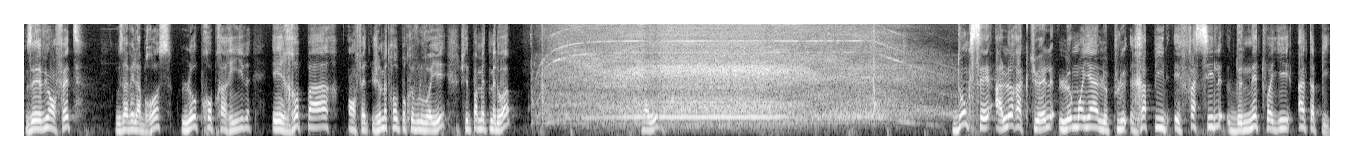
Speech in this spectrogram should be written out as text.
Vous avez vu en fait, vous avez la brosse, l'eau propre arrive et repart en fait. Je vais mettre en haut pour que vous le voyez. Je ne vais pas mettre mes doigts. Vous voyez Donc c'est à l'heure actuelle le moyen le plus rapide et facile de nettoyer un tapis.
